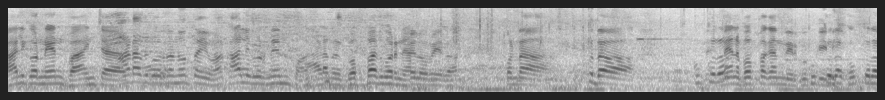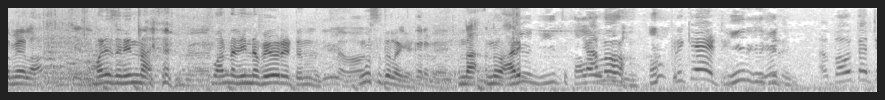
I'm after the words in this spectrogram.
ಖಾಲಿ ನೆನ್ಪ? ಇಂಚ ಆಡದ ಗೊರ್ನ ನೋಡ್ತ ಇವ ಕಾಲಿಗೊರ್ ನೆನ್ಪ? ಆಡದ ಗೊಬ್ಬದ ಕೊರ್ನೆ ಮೇಲ ಮೇಲ? ಪಂಡ ಕುಕ್ಕದ ಕುಕ್ಕದ? ಮೇನ ಪಪ್ಪ ಕಂದಿರ್ ಕುಕ್ಕದ ಕುಕ್ಕುದ ಮೇಲ? ಮನಸ ನಿನ್ನ ಪಂಡ ನಿನ್ನ ಫೇವರೇಟ್ ಒಂದು. ಮೂಸುದಲಗೆ ನಾನು ಅರಿ ಈತ ಕಲಾ ಕ್ರಿಕೆಟ್. ಏರ್ ಕ್ರಿಕೆಟ್? ಬಹುತ ಅಚ್ಚ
